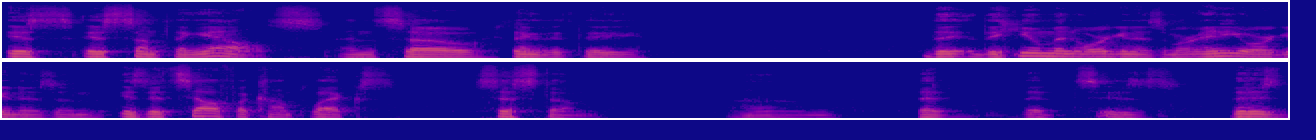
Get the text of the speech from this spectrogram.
is is something else. And so saying that the the the human organism or any organism is itself a complex system um, that that is that is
